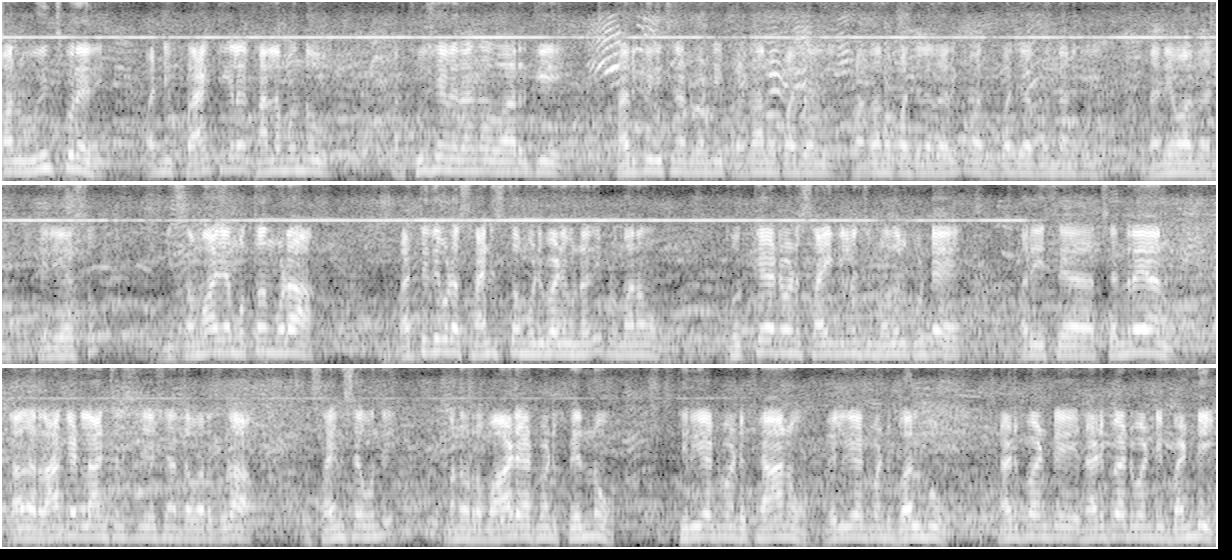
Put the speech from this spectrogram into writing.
వాళ్ళు ఊహించుకునేది. వాటిని ప్రాక్టికల్గా కళ్ళ ముందు మరి చూసే విధంగా వారికి తరఫీ ఇచ్చినటువంటి ప్రధానోపాధ్యాయులు ప్రధానోపాధ్యాయుల గారికి వారి ఉపాధ్యాయ బృందానికి ధన్యవాదాలు తెలియజేస్తూ ఈ సమాజం మొత్తం కూడా ప్రతిదీ కూడా సైన్స్తో ముడిపడి ఉన్నది. ఇప్పుడు మనం తొక్కేటువంటి సైకిల్ నుంచి మొదలుకుంటే మరి చ- చంద్రయాన్ లాగా రాకెట్ లాంచర్స్ చేసేంత వరకు కూడా సైన్సే ఉంది. మనం వాడేటువంటి పెన్ను తిరిగేటువంటి ఫ్యాను వెలిగేటువంటి బల్బు నడిపే నడిపేటువంటి బండి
